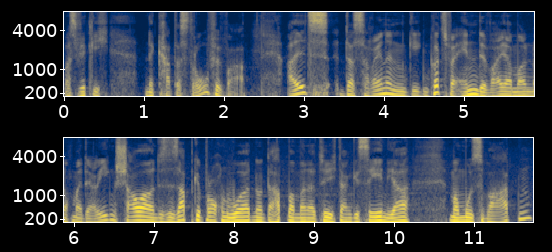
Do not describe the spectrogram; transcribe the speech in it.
was wirklich eine Katastrophe war. Als das Rennen gegen kurz vor Ende war ja mal nochmal der Regenschauer und es ist abgebrochen worden und da hat man natürlich dann gesehen, ja, man muss warten.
